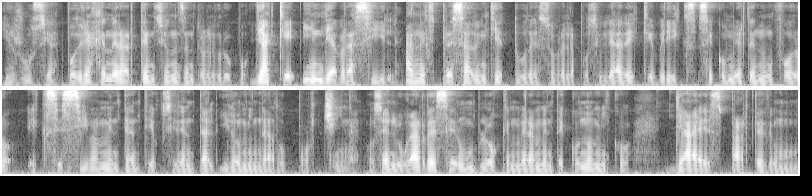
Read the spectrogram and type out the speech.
y Rusia podría generar tensiones dentro del grupo, ya que India y Brasil han expresado inquietudes sobre la posibilidad de que BRICS se convierta en un foro excesivamente antioccidental y dominado por China. O sea, en lugar de ser un bloque meramente económico, ya es parte de un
